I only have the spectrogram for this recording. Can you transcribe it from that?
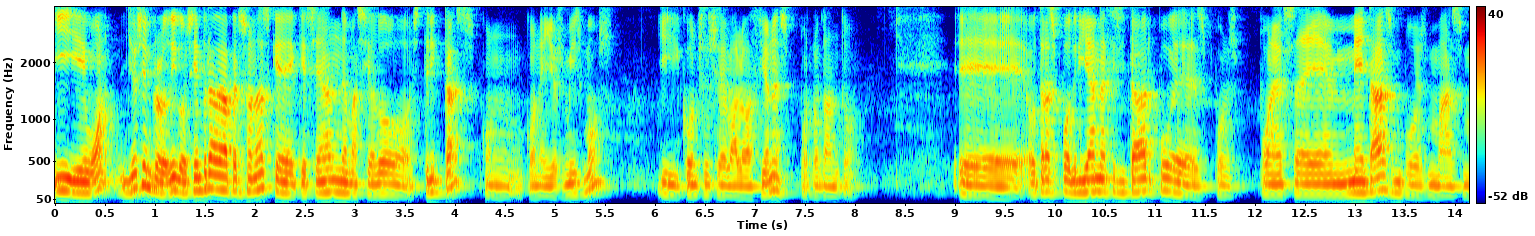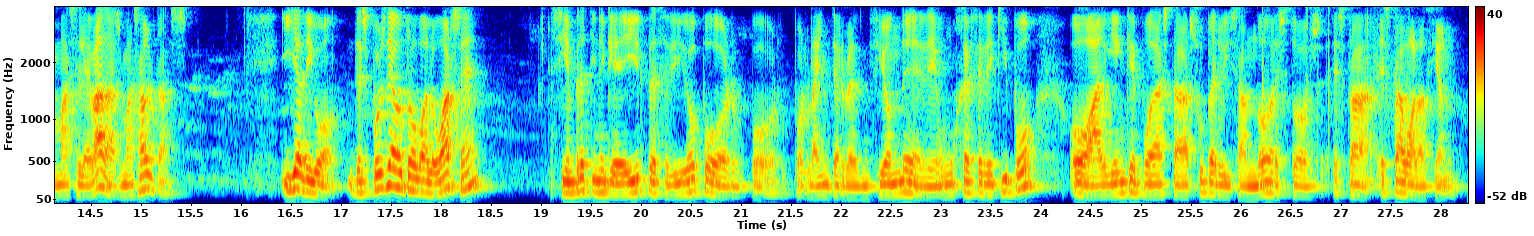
Y bueno, yo siempre lo digo, siempre habrá personas que, sean demasiado estrictas con, ellos mismos y con sus evaluaciones, por lo tanto. Eh, otras podrían necesitar pues, pues ponerse metas pues, más, más elevadas, más altas. Y ya digo, después de autoevaluarse, siempre tiene que ir precedido por, la intervención de, un jefe de equipo o alguien que pueda estar supervisando estos, esta, esta evaluación.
